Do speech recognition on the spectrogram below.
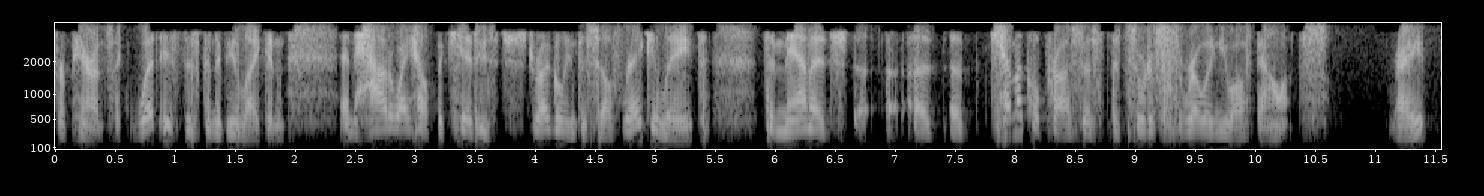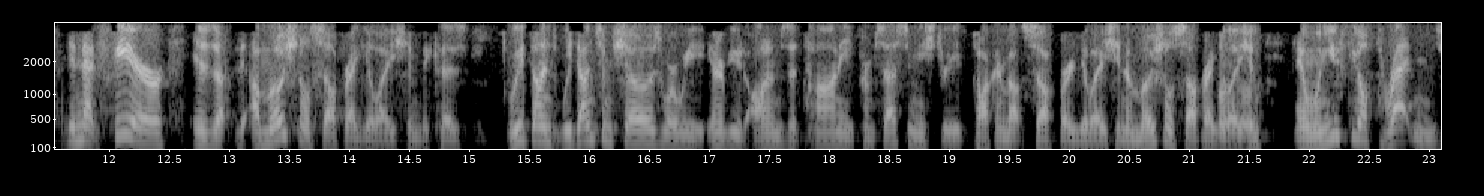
for parents. Like, what is this going to be like, and and how do I help a kid who's struggling to self-regulate to manage a, a, a chemical process that's sort of throwing you off balance? Right? And that fear is a, emotional self-regulation because we've done we've done some shows where we interviewed Autumn Zatani from Sesame Street talking about self-regulation, emotional self-regulation, mm-hmm. and when you feel threatened,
